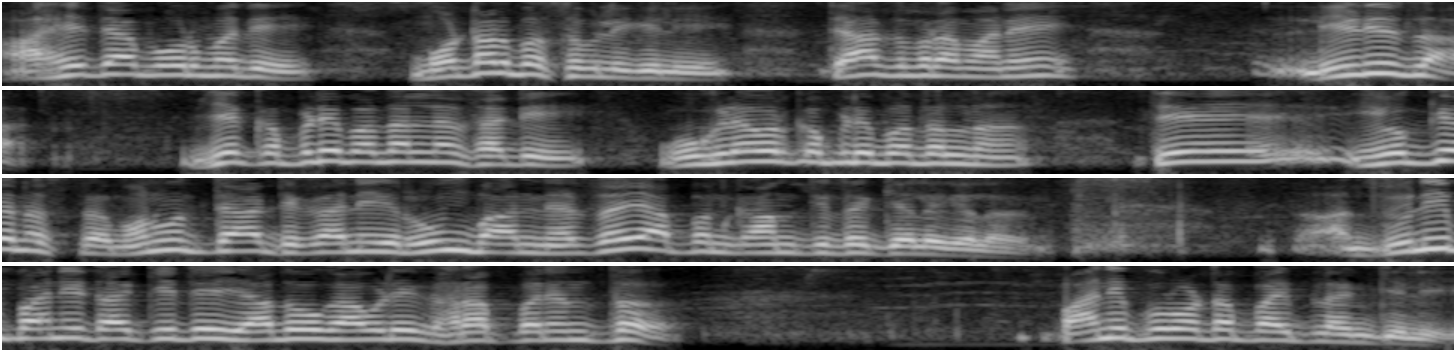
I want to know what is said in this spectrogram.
आहे त्या बोरमध्ये मोटार बसवली गेली. त्याचप्रमाणे लेडीजला जे कपडे बदलण्यासाठी उघड्यावर कपडे बदलणं ते योग्य नसतं. म्हणून त्या ठिकाणी रूम बांधण्याचंही आपण काम तिथं केलं गेलं. जुनी पाणी टाकी ते यादव गावडे घरापर्यंत पाणी पुरवठा पाईपलाईन केली.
